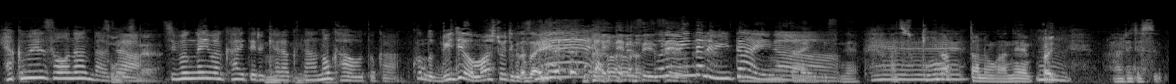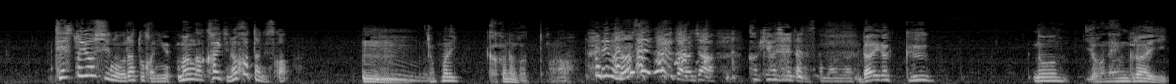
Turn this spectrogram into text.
百面相なんだ。そうですね。じゃあ自分が今描いてるキャラクターの顔とか。今度ビデオ回しといてください。ね書いてる先生。それみんなで見たいな。見たいですね。気になったのがねあれです。テスト用紙の裏とかに漫画書いてなかったんですか？うん、うんあんまり書かなかったかな。でも何歳ぐらいからじゃあ 書き始めたんですか漫画大学の4年ぐらい、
